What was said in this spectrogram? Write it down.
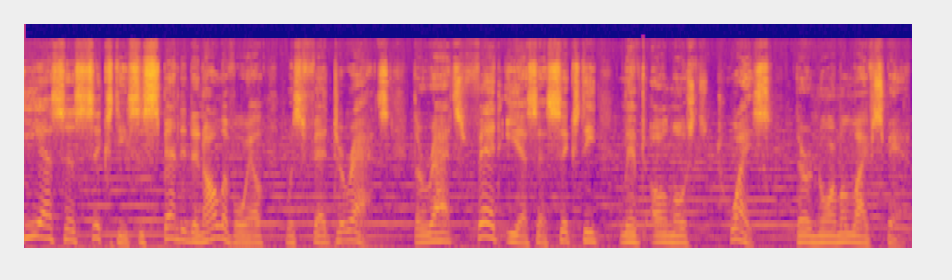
ESS 60 suspended in olive oil was fed to rats. The rats fed ESS 60 lived almost twice their normal lifespan.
